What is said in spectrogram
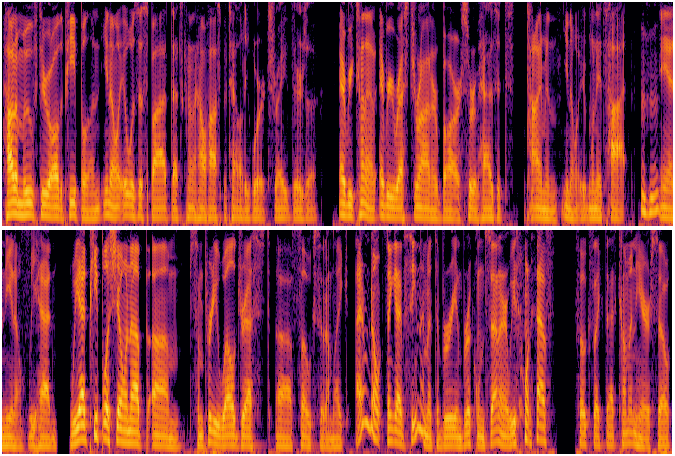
how to move through all the people, and you know, it was a spot. That's kind of how hospitality works, right? There's a every kind of every restaurant or bar sort of has its time and you know when it's hot Mhm. and you know we had we had people showing up um, some pretty well dressed uh, folks that i'm like i don't think i've seen them at the brewery in brooklyn center we don't have folks like that coming here so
